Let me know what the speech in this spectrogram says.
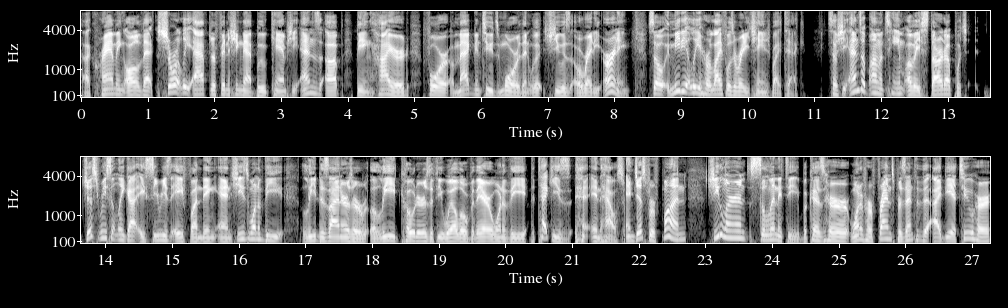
uh, cramming all of that, shortly after finishing that boot camp, she ends up being hired for magnitudes more than what she was already earning. So immediately, her life was already changed by tech. So she ends up on the team of a startup which just recently got a Series A funding, and she's one of the lead designers or lead coders, if you will, over there, one of the, the techies in house. And just for fun, she learned Solidity because her one of her friends presented the idea to her,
